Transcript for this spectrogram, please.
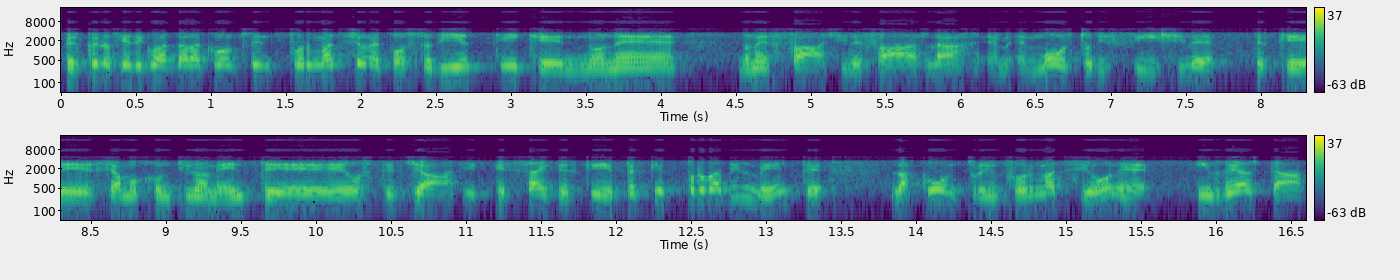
Per quello che riguarda la controinformazione posso dirti che non è, non è facile farla, è, è molto difficile perché siamo continuamente osteggiati e sai perché? Perché probabilmente la controinformazione in realtà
